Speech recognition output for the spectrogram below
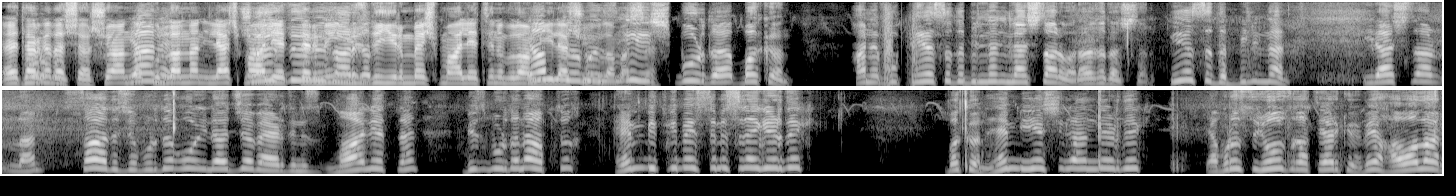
Evet Doğru. arkadaşlar şu anda Yani kullanılan ilaç çözdüğümüz maliyetlerinin arka- %25 maliyetini bulan bir ilaç uygulaması. iş burada bakın. Hani bu piyasada bilinen ilaçlar var arkadaşlar. Piyasada bilinen ilaçlarla sadece burada o ilaca verdiğiniz maliyetle biz burada ne yaptık? Hem bitki beslemesine girdik. Bakın hem bir yeşillendirdik. Ya burası Yozgat Yerköy ve havalar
